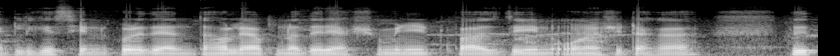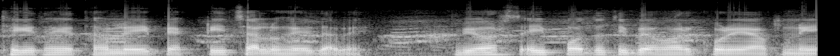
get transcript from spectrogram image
এক লিখে সেন্ড করে দেন, তাহলে আপনাদের একশো মিনিট পাঁচ দিন, উনআশি টাকা যদি থেকে থাকে, তাহলে এই প্যাকটি চালু হয়ে যাবে। ভিওয়ার্স এই পদ্ধতি ব্যবহার করে আপনি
